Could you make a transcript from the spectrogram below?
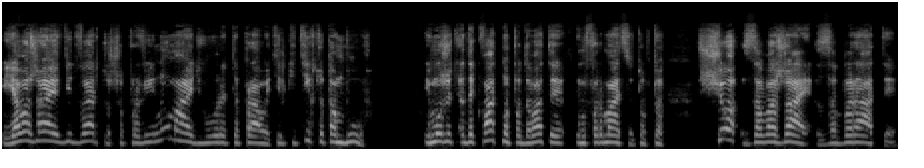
І я вважаю відверто, що про війну мають говорити право тільки ті, хто там був, і можуть адекватно подавати інформацію. Тобто, що заважає забирати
